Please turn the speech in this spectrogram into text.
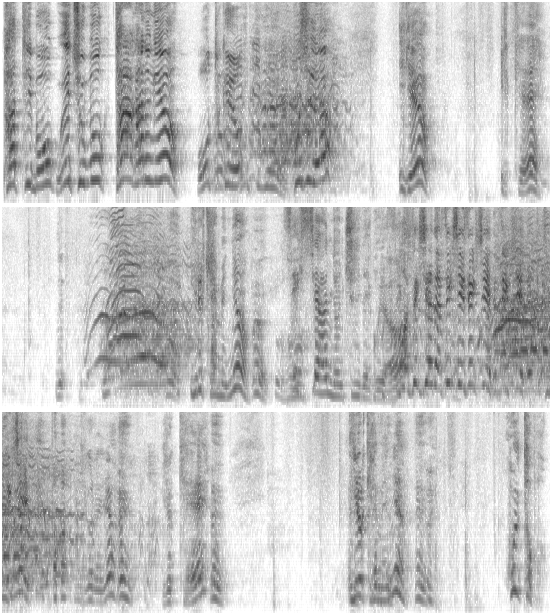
파티복, 외출복 다 가능해요. 어떻게요? 보실래요? 이게요 이렇게 이렇게 하면요 섹시한 연출이 되고요. 어 섹시하다 섹시해 섹시해 섹시해 섹시해 이거를요 이렇게 이렇게 하면요 홀터복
